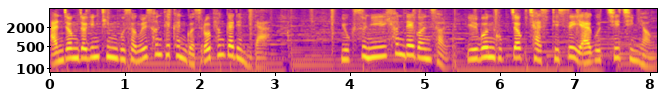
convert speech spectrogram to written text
안정적인 팀 구성을 선택한 것으로 평가됩니다. 6순위 현대건설, 일본 국적 자스티스 야구치 지명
